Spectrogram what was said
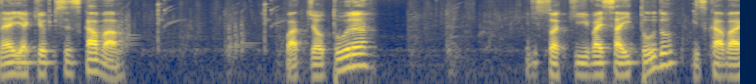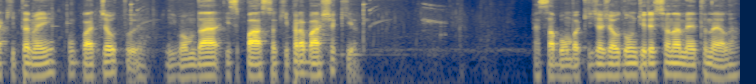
Né? E aqui eu preciso escavar. 4 de altura. Isso aqui vai sair tudo. Escavar aqui também com 4 de altura. E vamos dar espaço aqui para baixo aqui, ó. Essa bomba aqui já já eu dou um direcionamento nela.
